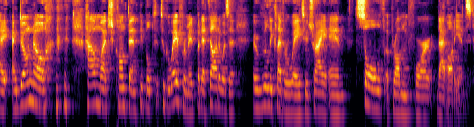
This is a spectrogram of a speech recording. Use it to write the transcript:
I, I don't know how much content people t- took away from it, but I thought it was a, a really clever way to try and solve a problem for that audience.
